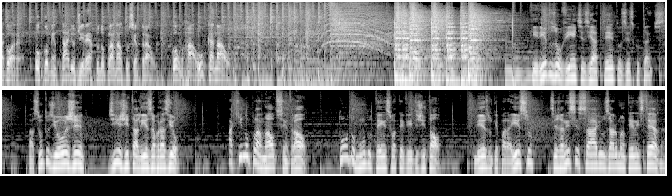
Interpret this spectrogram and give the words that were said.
agora o comentário direto do Planalto Central, com Raul Canal. Queridos ouvintes e atentos escutantes, assunto de hoje: Digitaliza Brasil. Aqui no Planalto Central, todo mundo tem sua TV digital, mesmo que para isso seja necessário usar uma antena externa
